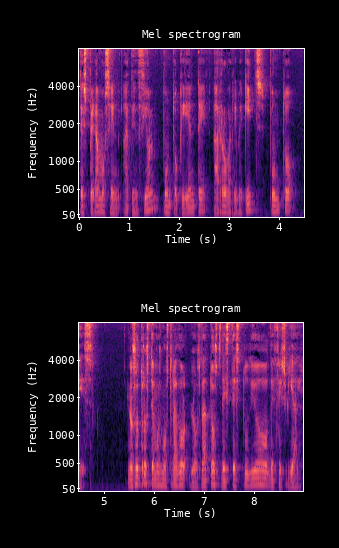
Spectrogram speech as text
te esperamos en atención.cliente@rivekids.es. Nosotros te hemos mostrado los datos de este estudio de FESVIAL.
